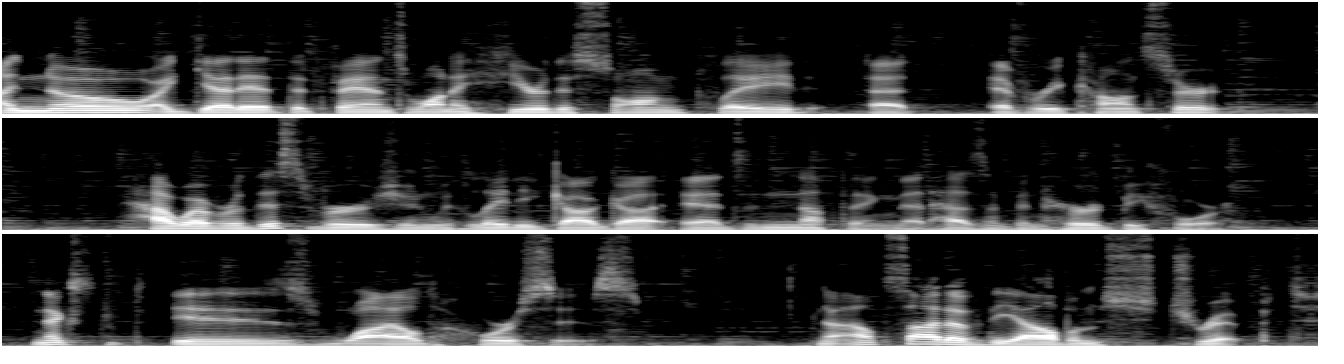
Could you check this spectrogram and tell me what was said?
I know, I get it, that fans want to hear this song played at every concert, However, this version with Lady Gaga adds nothing that hasn't been heard before. Next is Wild Horses. Now, outside of the album Stripped,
